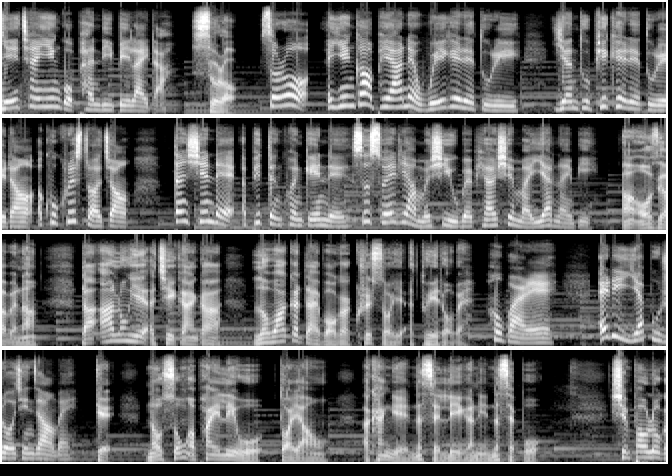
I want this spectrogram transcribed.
ငြိမ်းချမ်းရေးကိုဖန်တီးပေးလိုက်တာဆိုတော့ဆိုတော့အရင်ကဖះနဲ့ဝေးခဲ့တဲ့သူတွေရန်သူဖြစ်ခဲ့တဲ့သူတွေတောင်အခုခရစ်တော်ကြောင့်တန်ရှင်းတဲ့အဖြစ်တင်ခွင့်ကင်းတယ်ဆွဆွဲကြမရှိဘူးပဲဖះရှိမှရနိုင်ပြီ အံ့ဩစရာပဲနော်။ဒါအားလုံးရဲ့အခြေခံကလဝကတိုင်ပေါ်ကခရစ်တော်ရဲ့အသွေးတော်ပဲဟုတ်ပါတယ်အဲ့ဒီရပ်ပူတော်ခြင်းကြောင့်ပဲ။ကဲနောက်ဆုံးအဖိုင်လေးကိုတွားရအောင်အခန်းငယ်24ကနေ20ပို့ရှင်ပေါလုက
